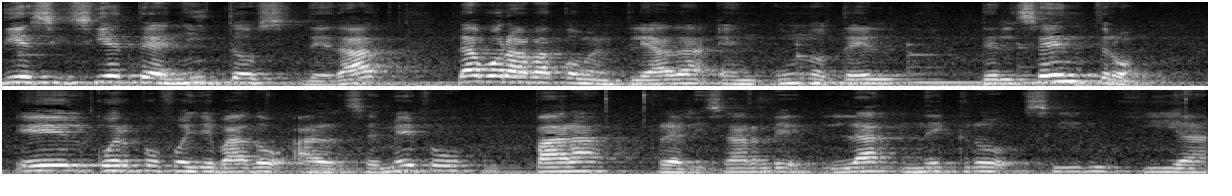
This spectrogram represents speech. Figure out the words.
17 añitos de edad, laboraba como empleada en un hotel del centro. El cuerpo fue llevado al CEMEFO para realizarle la necrocirugía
